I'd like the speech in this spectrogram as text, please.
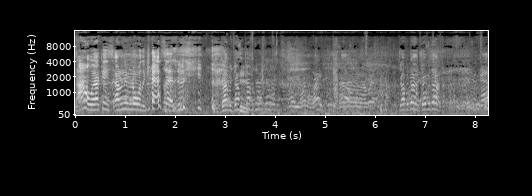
Nah, well, I can't. I don't even know where the gas at, dude. drop it, drop it, drop it, drop it. Oh, you're on the Drop it down, drop it down. I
